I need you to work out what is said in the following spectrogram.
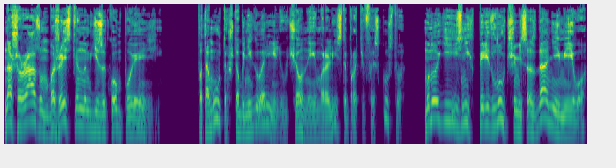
наш разум божественным языком поэзии. Потому-то, чтобы не говорили ученые и моралисты против искусства, многие из них перед лучшими созданиями его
